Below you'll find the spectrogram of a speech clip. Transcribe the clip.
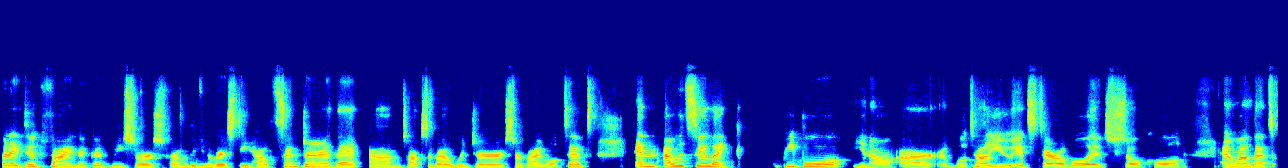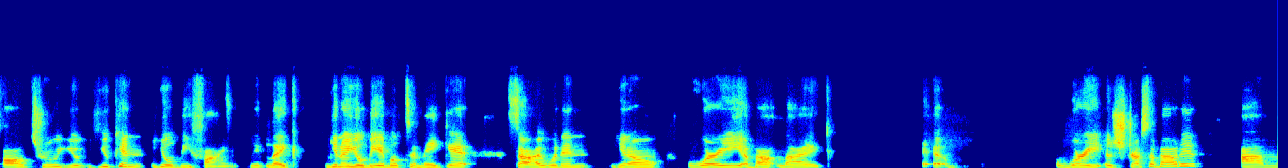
But I did find a good resource from the University Health Center that um, talks about winter survival tips. And I would say like people you know are will tell you it's terrible it's so cold and while that's all true you you can you'll be fine like you know you'll be able to make it so i wouldn't you know worry about like eh, worry or stress about it. Um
